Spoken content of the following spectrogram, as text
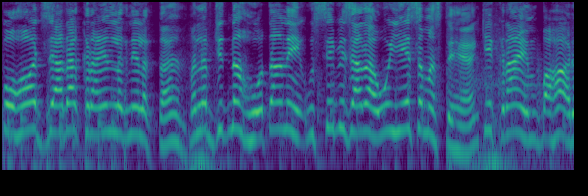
बहुत ज़्यादा क्राइम लगने लगता है। मतलब जितना होता नहीं, उससे भी ज़्यादा वो ये समझते हैं कि क्राइम बाहर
